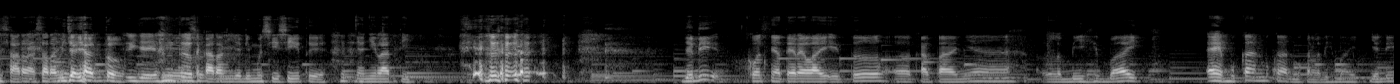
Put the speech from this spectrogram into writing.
Sarah, Sarah Wijayanto. Wijayanto. Iya, sekarang jadi musisi itu ya, nyanyi lati. jadi quotes-nya Terelai itu eh, katanya lebih baik. Eh, bukan, bukan, bukan lebih baik. Jadi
